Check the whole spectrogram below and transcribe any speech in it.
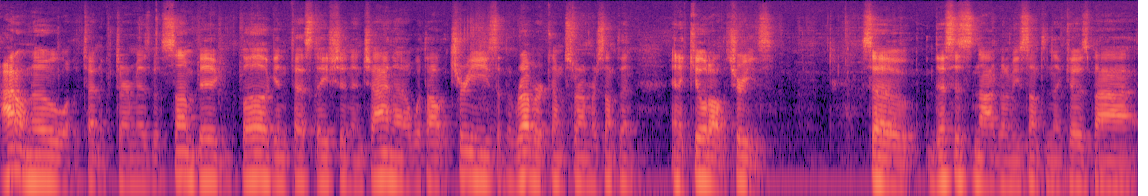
I don't know what the technical term is, but some big bug infestation in China with all the trees that the rubber comes from or something, and it killed all the trees. So this is not going to be something that goes by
